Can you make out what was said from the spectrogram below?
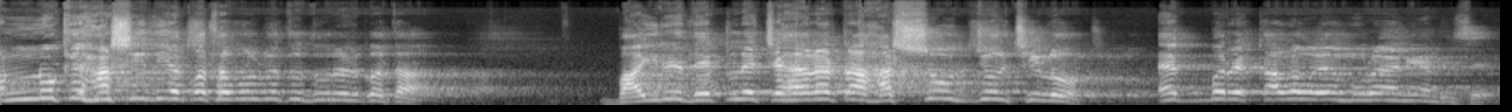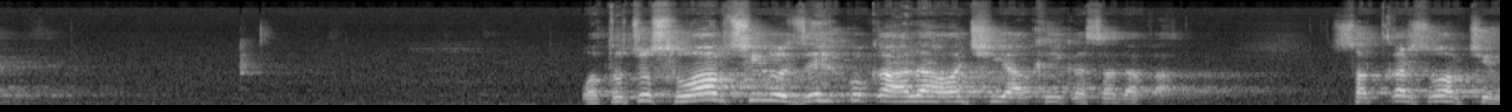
অন্যকে হাসি দিয়ে কথা বলবে তো দূরের কথা। বাইরে দেখলে চেহারাটা হাস্য উজ্জ্বল ছিল। একবারে কালো হয়ে মোড়ায় নিয়ে দিছে অথচ সোয়াব ছিল জেহকুকা আলা অছি আখি কা সাদাকা। সৎকার সোয়াব ছিল।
